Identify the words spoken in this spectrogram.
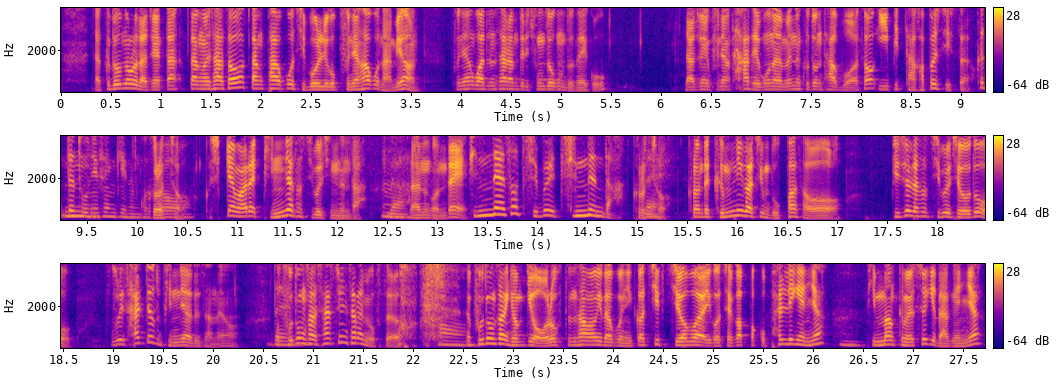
네. 자, 그 돈으로 나중에 땅, 땅을 사서 땅 파고 집 올리고 분양하고 나면 분양받은 사람들이 중도금도 내고 나중에 분양 다 되고 나면은 그 돈 다 모아서 이 빚 다 갚을 수 있어요. 그때 음. 돈이 생기는 거죠. 그렇죠. 그 쉽게 말해 빚내서 집을 짓는다라는 음. 건데 빚내서 집을 짓는다. 그렇죠. 네. 그런데 금리가 지금 높아서 빚을 내서 집을 지어도 우리 살 때도 빚내야 되잖아요. 네. 부동산 살 수 있는 사람이 없어요. 어. 부동산 경기가 어렵던 상황이다 보니까 집 지어봐야 이거 제값 받고 팔리겠냐? 음. 빚만큼의 수익이 나겠냐?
